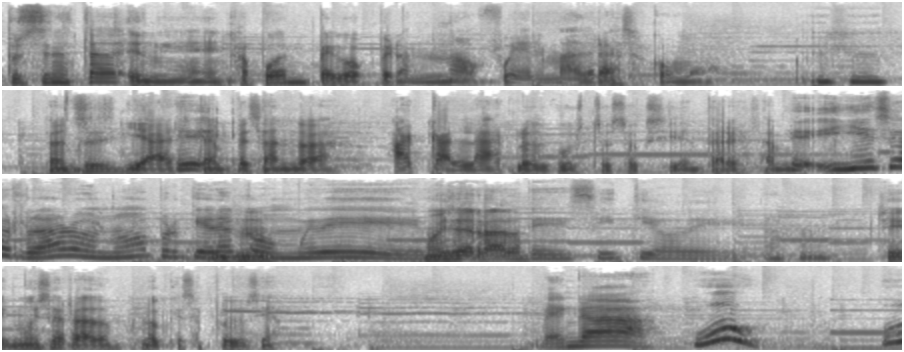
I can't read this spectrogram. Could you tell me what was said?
pues en, esta, en, en Japón pegó, pero no fue el madrazo como... Entonces ya está Eh. empezando a, a calar los gustos occidentales también. Eh, Y eso es raro, ¿no? Porque era como muy de... Muy de- cerrado. De sitio, de... Ajá. Sí, muy cerrado lo que se producía. Venga. ¡Woo! ¡Uh!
